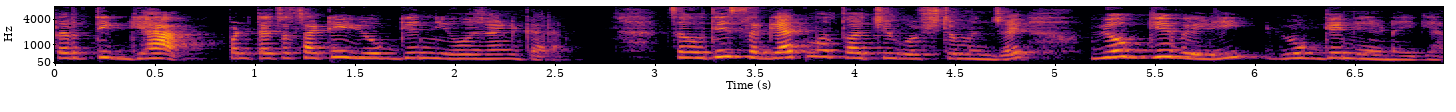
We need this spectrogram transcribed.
तर ती घ्या पण त्याच्यासाठी योग्य नियोजन करा. चौथी सगळ्यात महत्त्वाची गोष्ट म्हणजे योग्य वेळी योग्य निर्णय घ्या.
